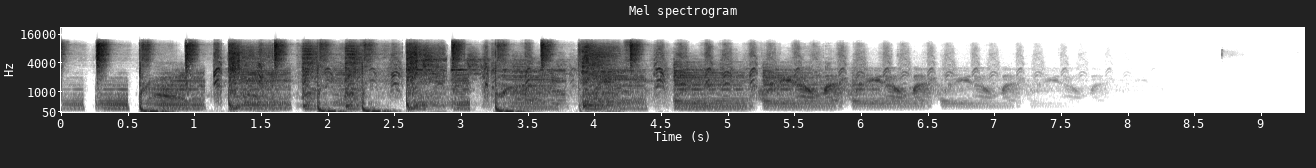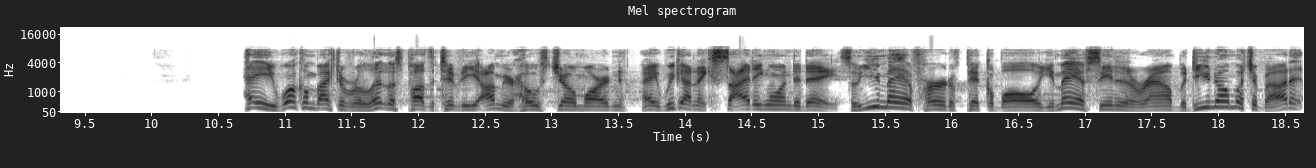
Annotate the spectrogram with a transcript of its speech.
Hey, welcome back to Relentless Positivity. I'm your host, Joe Martin. Hey, we got an exciting one today. So, you may have heard of pickleball, you may have seen it around, but do you know much about it?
